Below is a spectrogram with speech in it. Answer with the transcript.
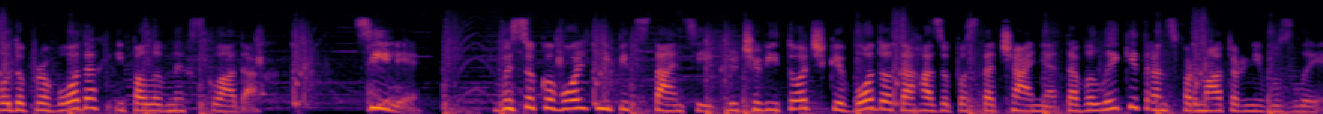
водопроводах і паливних складах. Цілі високовольтні підстанції, ключові точки водо- та газопостачання та великі трансформаторні вузли.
